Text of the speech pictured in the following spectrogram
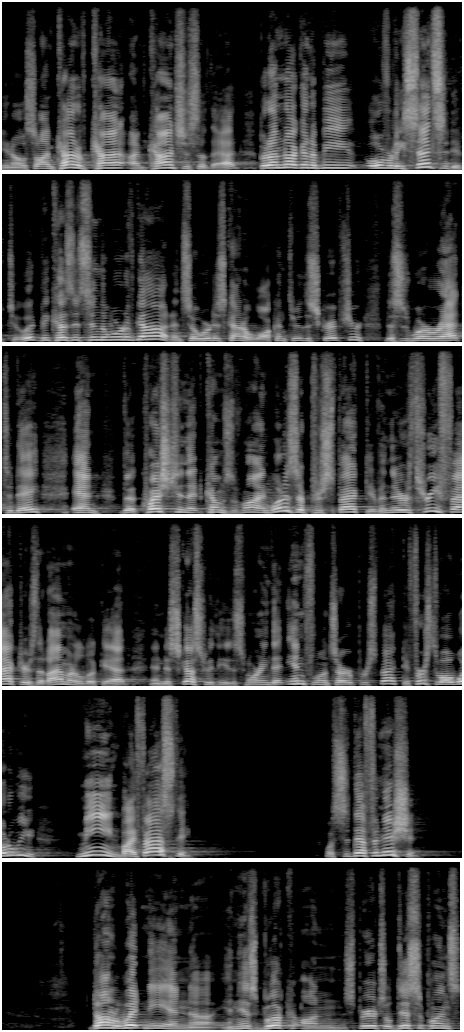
You know, so I'm kind of con- I'm conscious of that, but I'm not going to be overly sensitive to it because it's in the Word of God. And so we're just kind of walking through the Scripture. This is where we're at today. And the question that comes to mind: What is a perspective? And there are three factors that I'm going to look at and discuss with you this morning that influence our perspective. First of all, what do we mean by fasting? What's the definition? Donald Whitney, in, uh, in his book on spiritual disciplines,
